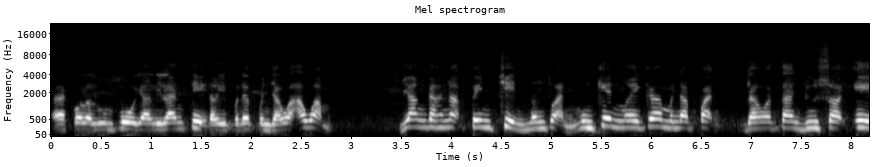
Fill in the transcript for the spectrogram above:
uh, Kuala Lumpur yang dilantik daripada penjawat awam yang dah nak pencen tuan-tuan. Mungkin mereka mendapat jawatan Dusa A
